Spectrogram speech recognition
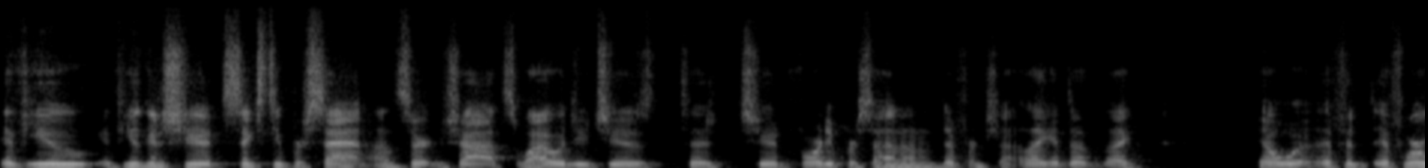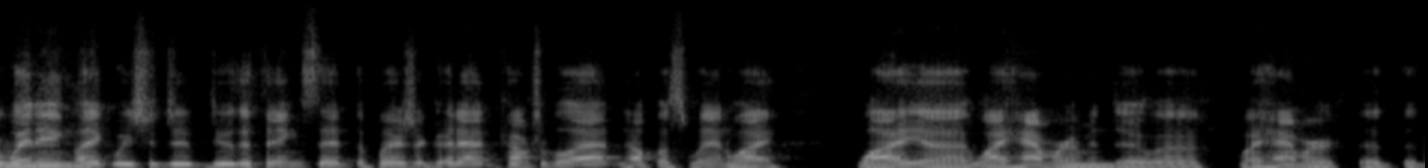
if you if you can shoot 60% on certain shots, why would you choose to shoot 40% on a different shot? Like, it does like you know, if it, if we're winning, like we should do do the things that the players are good at, and comfortable at, and help us win. Why, why, uh, why hammer them into uh, why hammer the the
